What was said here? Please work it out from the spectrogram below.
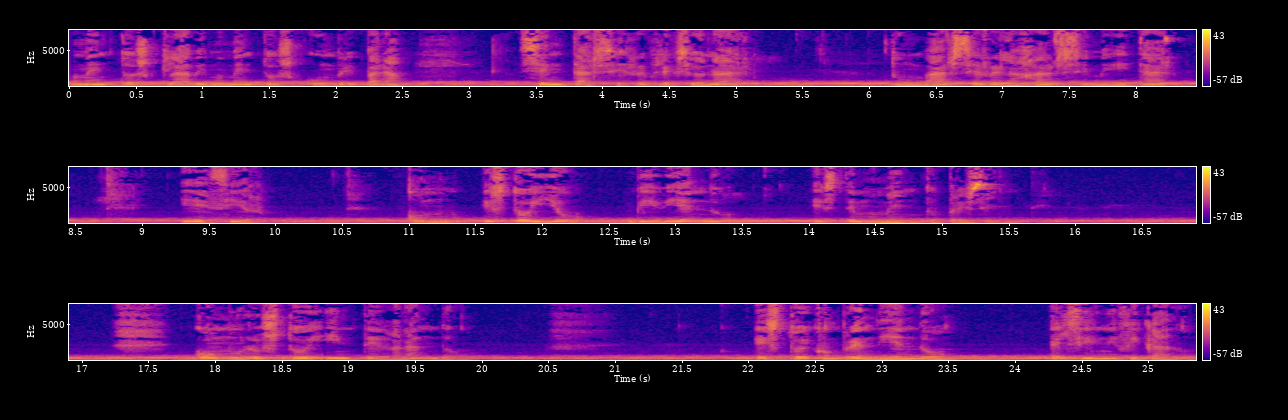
momentos clave, momentos cumbre para sentarse, reflexionar, tumbarse, relajarse, meditar y decir, ¿cómo estoy yo viviendo este momento presente? ¿Cómo lo estoy integrando? ¿Estoy comprendiendo el significado?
